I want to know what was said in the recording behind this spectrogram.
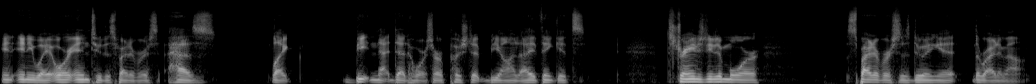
in any way or into the Spider Verse has like beaten that dead horse or pushed it beyond. I think it's Strange needed more. Spider Verse is doing it the right amount.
